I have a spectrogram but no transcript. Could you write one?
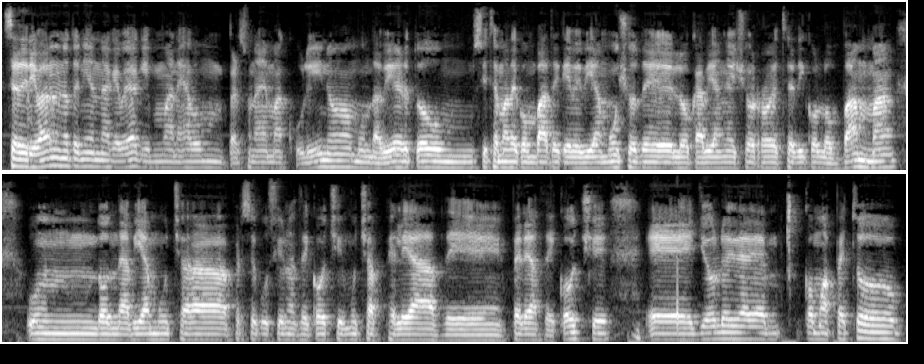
se derivaron y no tenían nada que ver. Aquí manejaba un personaje masculino, mundo abierto, un sistema de combate que bebía mucho de lo que habían hecho Rocksteady con los Batman, un, donde había muchas persecuciones de coche y muchas peleas de peleas de coche. Eh, yo le como aspecto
